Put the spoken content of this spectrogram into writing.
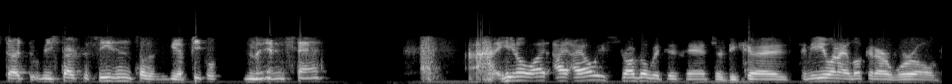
start to restart the season so that we have people in the, in the stands? You know what? I, I always struggle with this answer because to me, when I look at our world,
